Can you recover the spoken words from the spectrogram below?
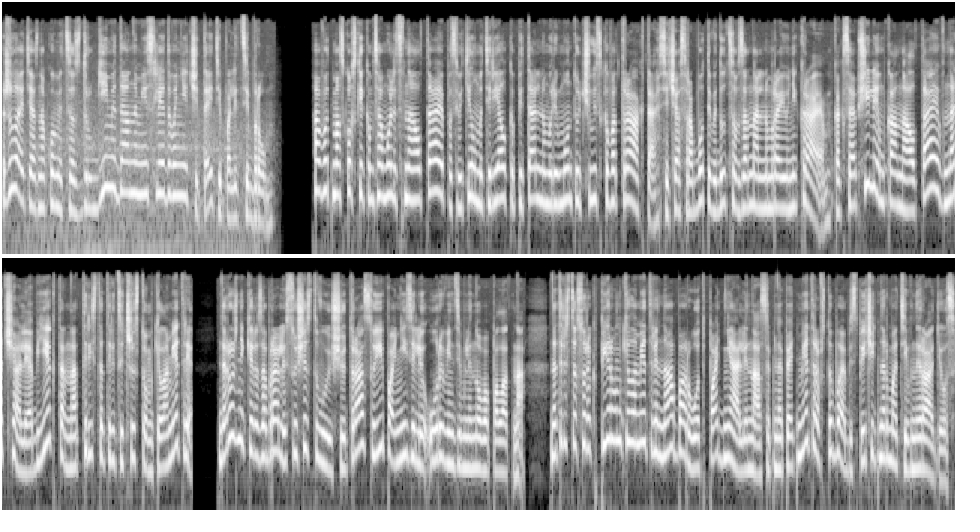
Желаете ознакомиться с другими данными исследования, читайте Политсибру. А вот московский комсомолец на Алтае посвятил материал капитальному ремонту Чуйского тракта. Сейчас работы ведутся в зональном районе края. Как сообщили МК на Алтае, в начале объекта на 336-м километре Дорожники разобрали существующую трассу и понизили уровень земляного полотна. На 341-м километре, наоборот, подняли насыпь на 5 метров, чтобы обеспечить нормативный радиус.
